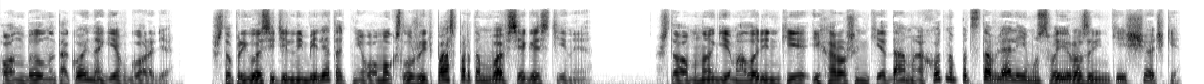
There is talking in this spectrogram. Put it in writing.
Он был на такой ноге в городе, что пригласительный билет от него мог служить паспортом во все гостиные, что многие молоденькие и хорошенькие дамы охотно подставляли ему свои розовенькие щечки,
